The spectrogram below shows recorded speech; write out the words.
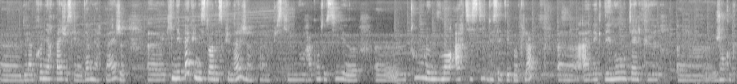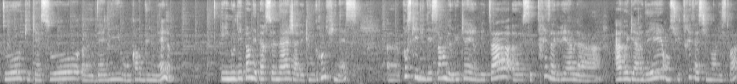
euh, de la première page jusqu'à la dernière page, qui n'est pas qu'une histoire d'espionnage, puisqu'il nous raconte aussi tout le mouvement artistique de cette époque-là, avec des noms tels que Jean Cocteau, Picasso, Dali ou encore Buñuel. Il nous dépeint des personnages avec une grande finesse, pour ce qui est du dessin de Lucas Herbeta, euh, c'est très agréable à, regarder, on suit très facilement l'histoire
